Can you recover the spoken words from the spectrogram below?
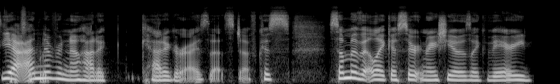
yeah, I never know how to categorize that stuff because some of it, like a certain ratio, is like very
